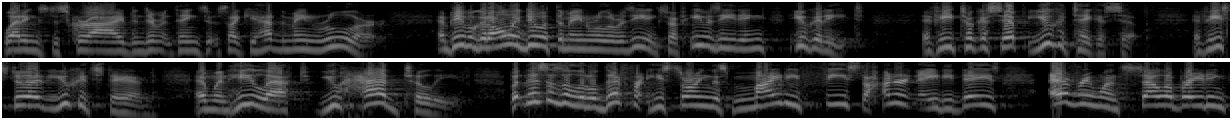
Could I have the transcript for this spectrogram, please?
weddings described and different things, it was like you had the main ruler. And people could only do what the main ruler was eating. So if he was eating, you could eat. If he took a sip, you could take a sip. If he stood, you could stand. And when he left, you had to leave. But this is a little different. He's throwing this mighty feast, 180 days. Everyone's celebrating.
